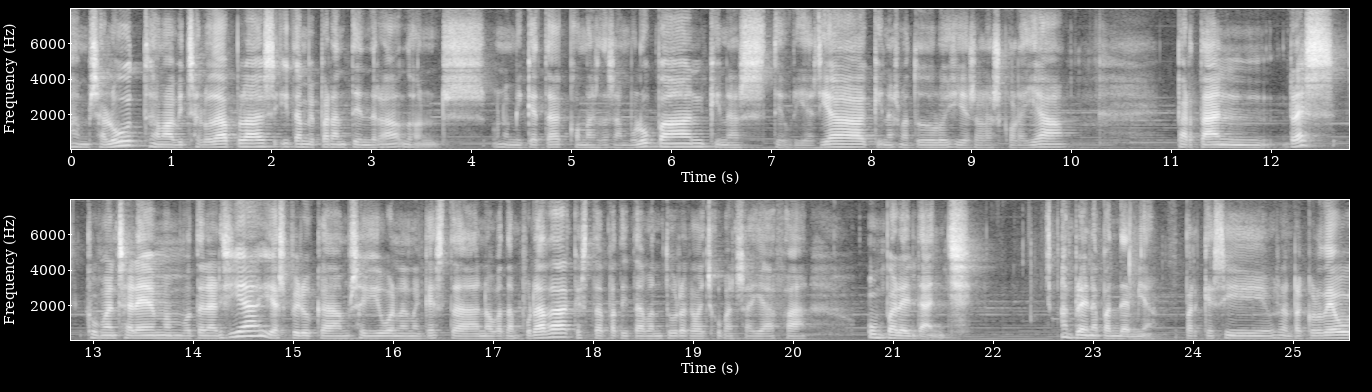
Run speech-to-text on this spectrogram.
amb salut, amb hàbits saludables i també per entendre doncs, una miqueta com es desenvolupen, quines teories hi ha, quines metodologies a l'escola hi ha. Per tant, res, Començarem amb molta energia i espero que em seguiu en aquesta nova temporada, aquesta petita aventura que vaig començar ja fa un parell d'anys, en plena pandèmia. Perquè si us en recordeu,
